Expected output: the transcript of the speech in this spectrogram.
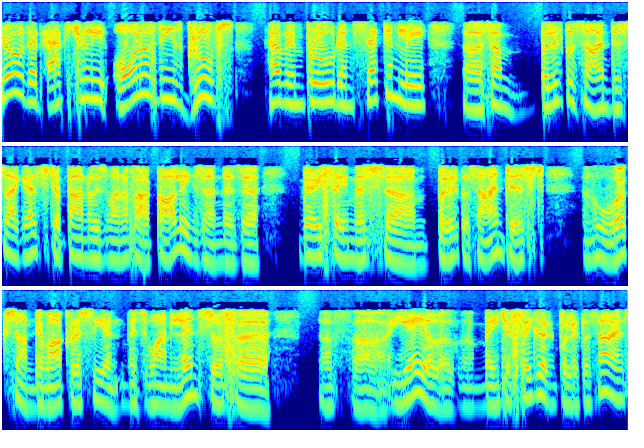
show that actually all of these groups have improved. And secondly, uh, some political scientists like Al Stepan, who is one of our colleagues and is a very famous um, political scientist who works on democracy and is Juan Linz of uh, of uh, Yale, a major figure in political science.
